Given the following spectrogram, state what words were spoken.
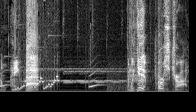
I hate that. And we get it first try.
